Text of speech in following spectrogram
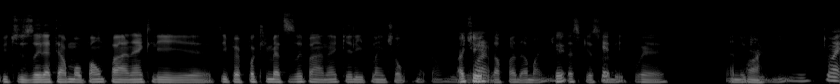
utiliser la thermopompe pendant que les. euh, tu sais, ils peuvent pas climatiser pendant que les plaintes chauffent, mettons. Des, Ok. des affaires de même. Ok. Parce que ça, des fois, il y en a Ouais. qui oublient. là.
